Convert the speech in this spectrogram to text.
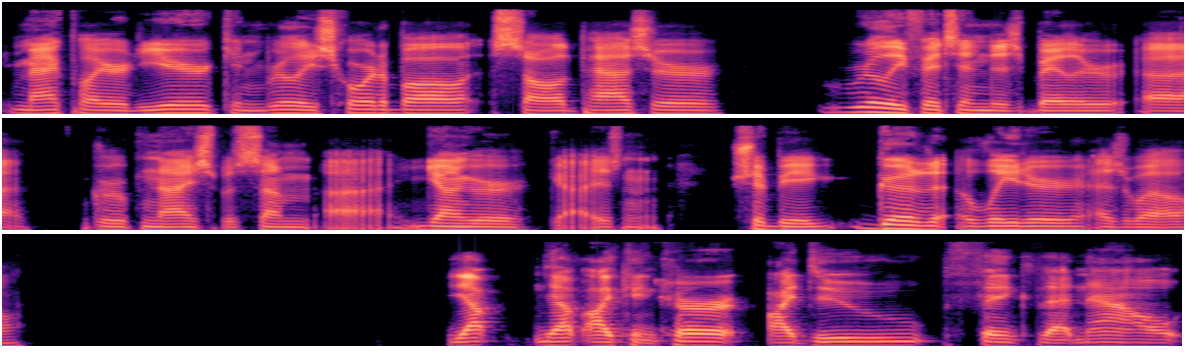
MAC player of the year, can really score the ball, solid passer, really fits in this Baylor uh, group nice with some uh, younger guys and should be a good leader as well. Yep, yep, I concur. I do think that now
